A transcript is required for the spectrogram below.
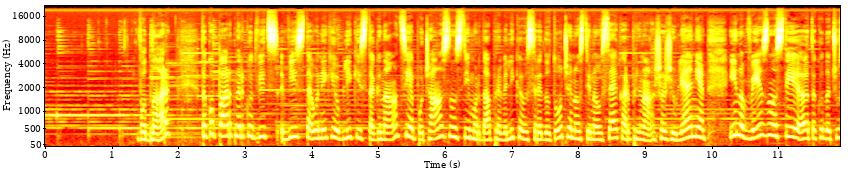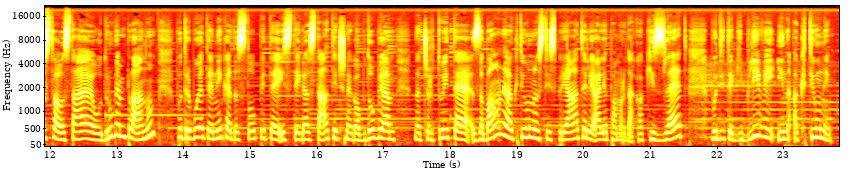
Vodnar, tako partner kot vi, vi ste v neki obliki stagnacije, počasnosti, morda prevelike osredotočenosti na vse, kar prinaša življenje in obveznosti, eh, tako da čustva ostajajo v drugem planu. Potrebujete nekaj, da stopite iz tega statičnega obdobja, načrtujte zabavne aktivnosti s prijatelji ali pa morda kak izlet, bodite gibljivi in aktivni.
